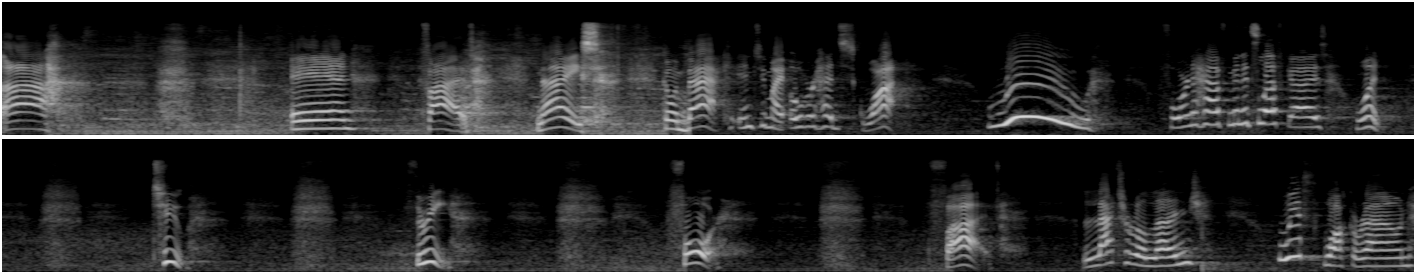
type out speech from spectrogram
Ah. And five. Nice. Going back into my overhead squat. Woo! Four and a half minutes left, guys. One, two, three, four, five. Lateral lunge with walk around.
